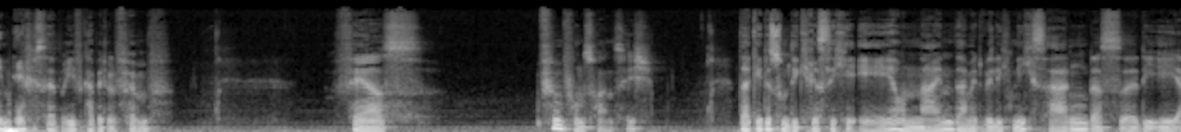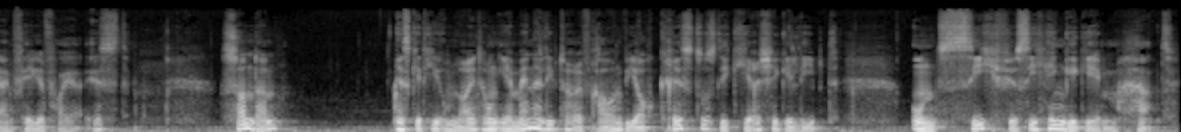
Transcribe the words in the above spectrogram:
im Epheserbrief Kapitel 5, Vers 25. Da geht es um die christliche Ehe und nein, damit will ich nicht sagen, dass äh, die Ehe ein Fegefeuer ist, sondern es geht hier um Läuterung. Ihr Männer liebt eure Frauen, wie auch Christus die Kirche geliebt und sich für sie hingegeben hat,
